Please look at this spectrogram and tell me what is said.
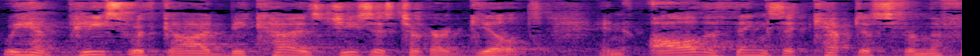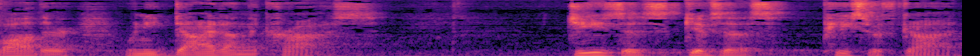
We have peace with God because Jesus took our guilt and all the things that kept us from the Father when he died on the cross. Jesus gives us peace with God.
